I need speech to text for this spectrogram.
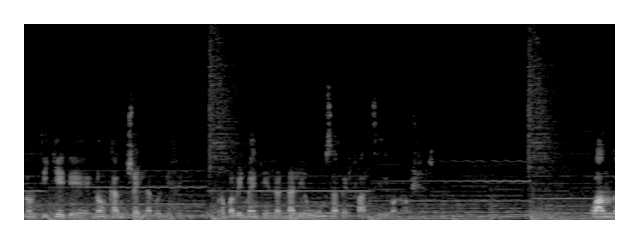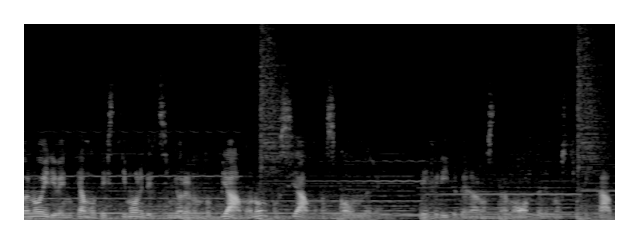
non ti chiede, non cancella quelle ferite, probabilmente in realtà le usa per farsi riconoscere quando noi diventiamo testimoni del Signore non dobbiamo, non possiamo nascondere le ferite della nostra morte, del nostro peccato.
